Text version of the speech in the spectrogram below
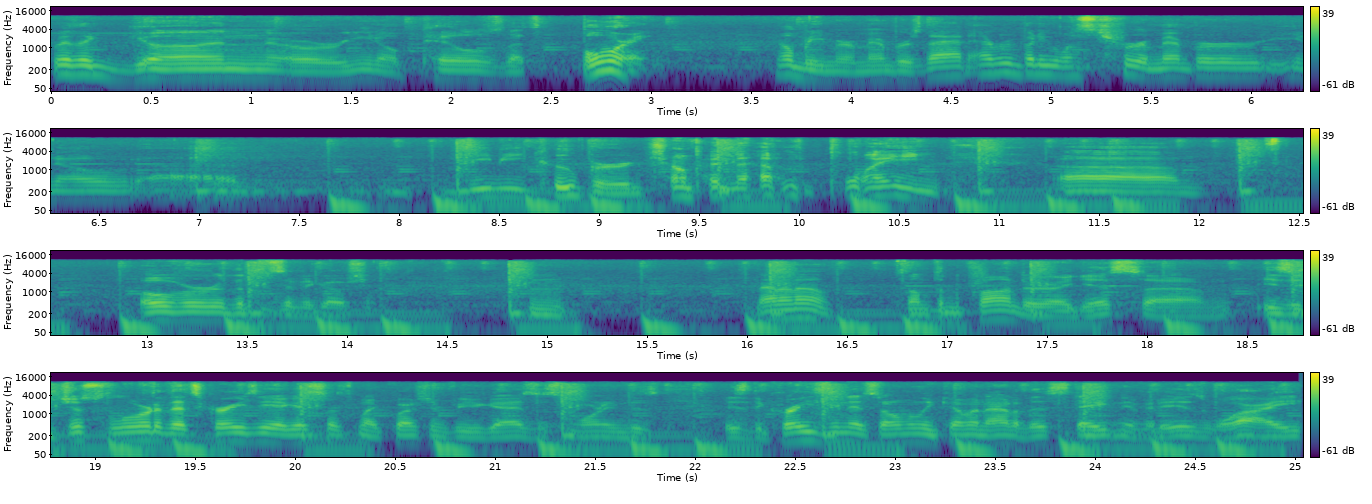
with a gun or, you know, pills. That's boring. Nobody remembers that. Everybody wants to remember, you know, uh, D.B. Cooper jumping out of the plane um, over the Pacific Ocean. Hmm. I don't know something to ponder, I guess. Um, is it just Florida that's crazy? I guess that's my question for you guys this morning. Is, is the craziness only coming out of this state? And if it is, why?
